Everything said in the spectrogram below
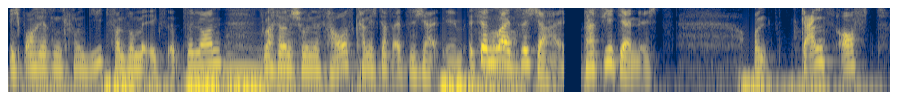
ich brauche jetzt einen Kredit von Summe XY, mhm. du hast ja ein schönes Haus, kann ich das als Sicherheit nehmen? Ist ja oh. nur als Sicherheit, passiert ja nichts. Und ganz oft,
